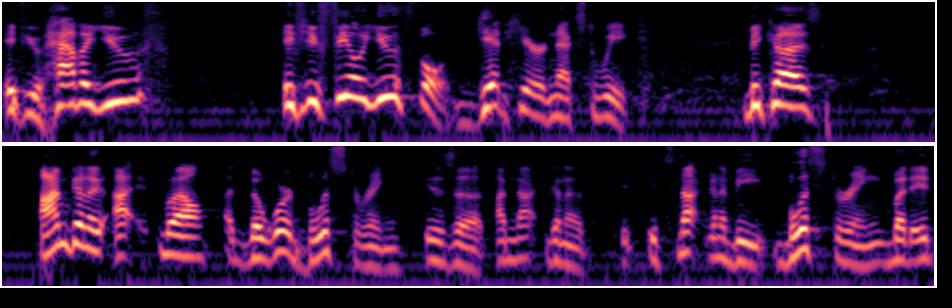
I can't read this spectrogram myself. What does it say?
if you have a youth, if you feel youthful, get here next week. Because I'm going to, well, the word blistering is a, I'm not going to, it, it's not going to be blistering, but it,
